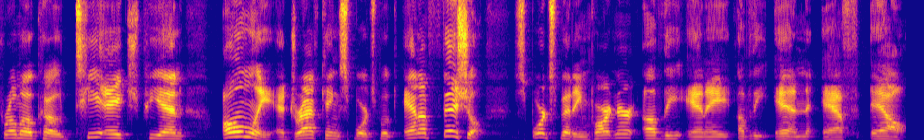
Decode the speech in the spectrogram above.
promo code THPN only at DraftKings Sportsbook, an official sports betting partner of the NA of the NFL.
